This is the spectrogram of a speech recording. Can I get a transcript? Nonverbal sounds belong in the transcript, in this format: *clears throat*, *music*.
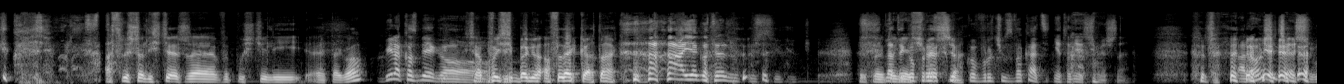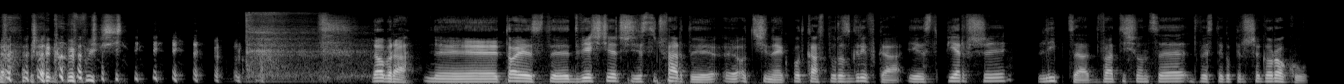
Tylko nie. A słyszeliście, że wypuścili e, tego? Billa Cosbiego! Chciałem powiedzieć Bena Afflecka, tak. *laughs* A jego też wypuścili. To, Dlatego śmieszne. szybko wrócił z wakacji. Nie, to nie jest śmieszne. *laughs* Ale on się *laughs* cieszył, że go wypuścili. Dobra, yy, to jest y, 234 y, odcinek podcastu Rozgrywka. Jest 1 lipca 2021 roku.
